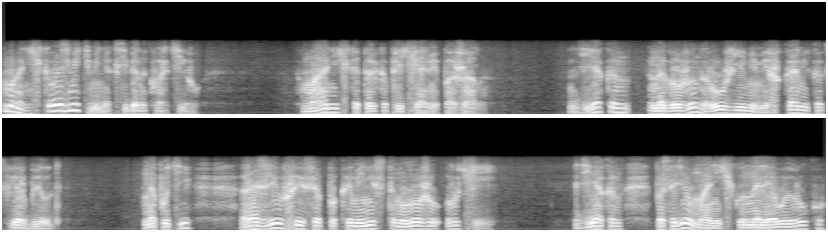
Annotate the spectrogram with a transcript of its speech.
Манечка, возьмите меня к себе на квартиру. Манечка только плечами пожала. Дьякон нагружен ружьями, мешками, как верблюд. На пути разлившийся по каменистому ложу ручей. Дьякон посадил Манечку на левую руку,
